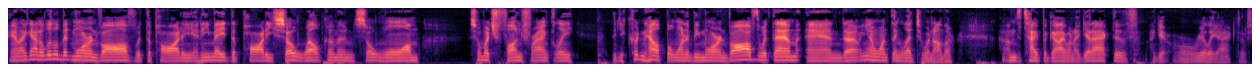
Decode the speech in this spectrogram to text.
and I got a little bit more involved with the party, and he made the party so welcoming, so warm, so much fun, frankly, that you couldn't help but want to be more involved with them. And uh, you know, one thing led to another. I'm the type of guy when I get active, I get really active.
